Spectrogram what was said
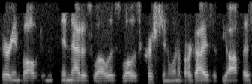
very involved in, in that as well, as well as Christian, one of our guys at the office.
